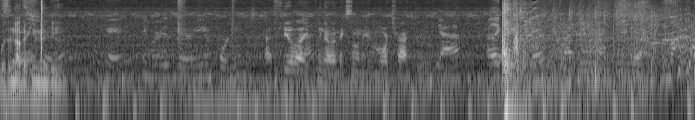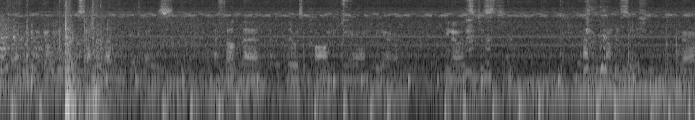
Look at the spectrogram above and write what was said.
with another human being. Okay, humor is very important. I feel like, you know, it makes someone even more attractive. Yeah. I like reading books. Was a calling for me around here. You know, it's just have a conversation, you know?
